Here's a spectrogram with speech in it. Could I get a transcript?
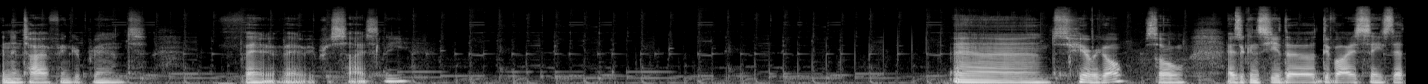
an entire fingerprint very, very precisely. And here we go so as you can see the device says that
